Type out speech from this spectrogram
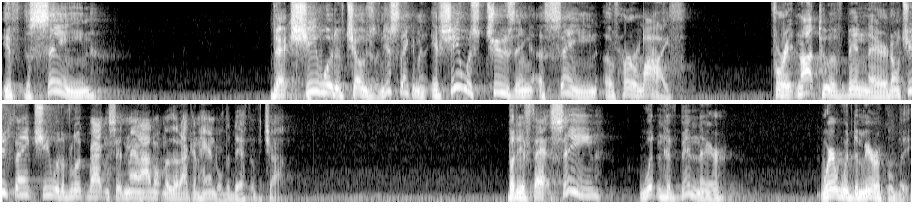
If the scene that she would have chosen, just think a minute, if she was choosing a scene of her life for it not to have been there, don't you think she would have looked back and said, Man, I don't know that I can handle the death of a child? But if that scene wouldn't have been there, where would the miracle be?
